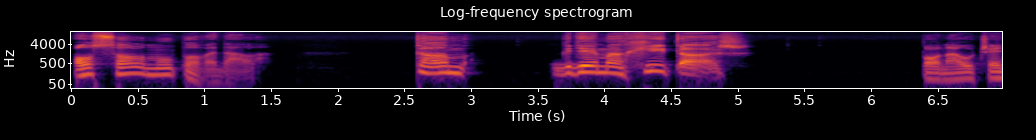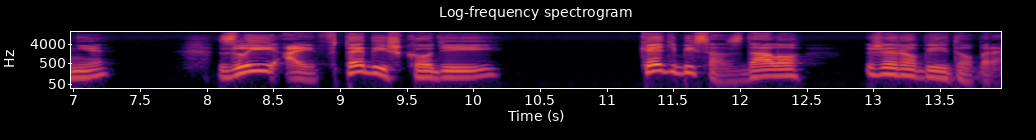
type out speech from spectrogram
Osol mu povedal. Tam, kde ma chytáš. Ponaučenie? Zlý aj vtedy škodí, keď by sa zdalo, že robí dobre.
